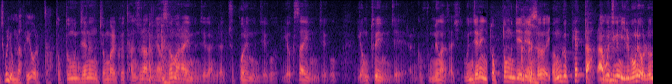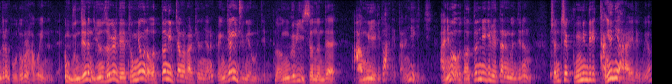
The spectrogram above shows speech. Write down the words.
정말 용납하기 어렵다. 독도 문제는 정말 그 단순한 그냥 섬 하나의 문제가 아니라 주권의 문제고 역사의 문제고 영토의 문제라는 건 분명한 사실이. 문제는 독도 문제에 대해서 언급했다라고 지금 일본의 언론들은 보도를 하고 있는데 그럼 문제는 윤석열 대통령은 어떤 입장을 밝혔느냐는 굉장히 중요한 문제입니다. 언급이 있었는데 아무 얘기도 안 했다는 얘기인지 아니면 어- 어떤 얘기를 했다는 건지는 전체 국민들이 당연히 알아야 되고요.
